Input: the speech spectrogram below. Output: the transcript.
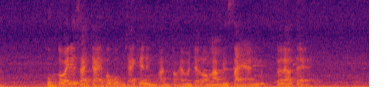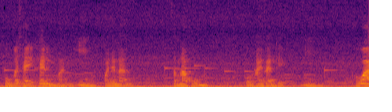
8,000 ผมก็ไม่ได้ใส่ใจเพราะผมใช้แค่ 1,000 ต่อให้มันจะรองรับเป็นแสนก็แล้วแต่ ผมก็ใช้แค่1,000อืมเพราะฉะนั้นสำหรับผมผมให้แฟนเทคอืมเพราะว่า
